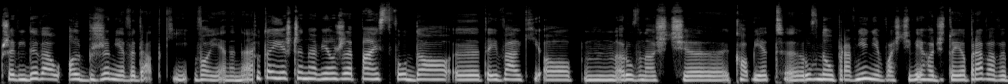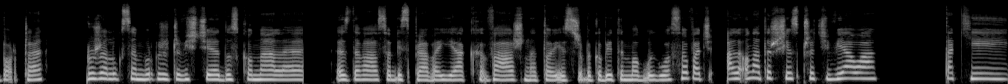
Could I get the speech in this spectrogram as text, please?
przewidywał olbrzymie wydatki wojenne. Tutaj jeszcze nawiążę Państwu do y, tej walki o mm, równość y, kobiet, y, równouprawnienie właściwie, chodzi tutaj o prawa wyborcze. Róża Luksemburg rzeczywiście doskonale zdawała sobie sprawę, jak ważne to jest, żeby kobiety mogły głosować, ale ona też się sprzeciwiała takiej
